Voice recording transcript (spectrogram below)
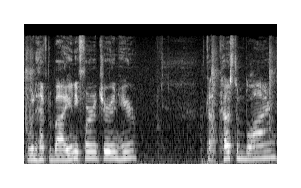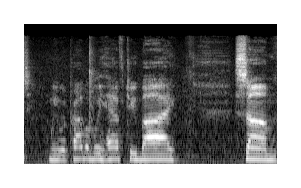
Wouldn't have to buy any furniture in here. Got custom blinds we would probably have to buy some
